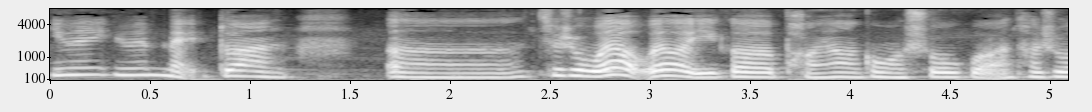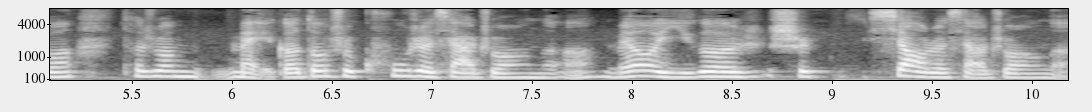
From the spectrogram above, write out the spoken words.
因为因为每段，呃，就是我有我有一个朋友跟我说过，他说他说每个都是哭着下妆的，没有一个是笑着下妆的，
